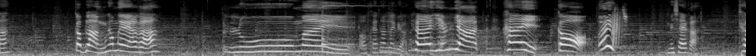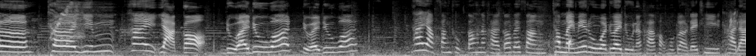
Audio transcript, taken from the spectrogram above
ฮะกลับหลังทำไงอะคะ รู้ไหมเอาแค่ท่อนอะไรเดียวเธอยิ้มอยากให้ก็เอ้ย ไม่ใช่ค่ะ เธอ เธอยิ้มให้อยากก็ do I do what do I do what ถ้าอยากฟังถูกต้องนะคะ ก็ไปฟังทำไมไม่รู้ว่าด้วยดูนะคะ ของพวกเราได้ที่ Tada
